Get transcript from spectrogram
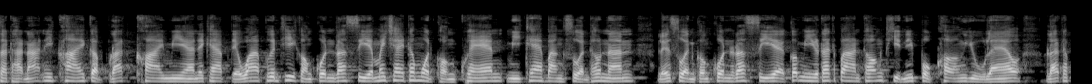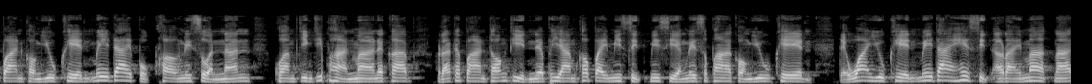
สถานะนี้คล้ายกับรัฐไครเมียนะครับ แต่ว่าพื้นที่ของคนรัสเซียไม่ใช่ทั้งหมดของแคว้น มีแค่บางส่วนเท่านั้น และส่วนของคนรัสเซียก็มีรัฐบาลท้องถิ่นนี้ปกครองอยู่แล้ว รัฐบาลของยูเครนไม่ได้ปกครองในส่วนนั้น ความจริงที่ผ่านมานะครับ รัฐบาลท้องถิ่นเนี่ยพยายามเข้าไปมีสิทธิ์มีเสียงในสภาของยูเครนแต่ว่ายูเครนไม่ได้ให้สิทธิ์อะไรมากนัก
